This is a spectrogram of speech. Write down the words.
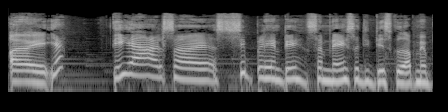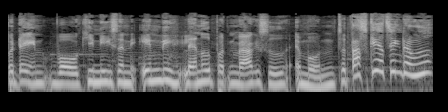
Og øh, ja, det er altså øh, simpelthen det, som NASA de diskede op med på dagen, hvor kineserne endelig landede på den mørke side af månen. Så der sker ting derude.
